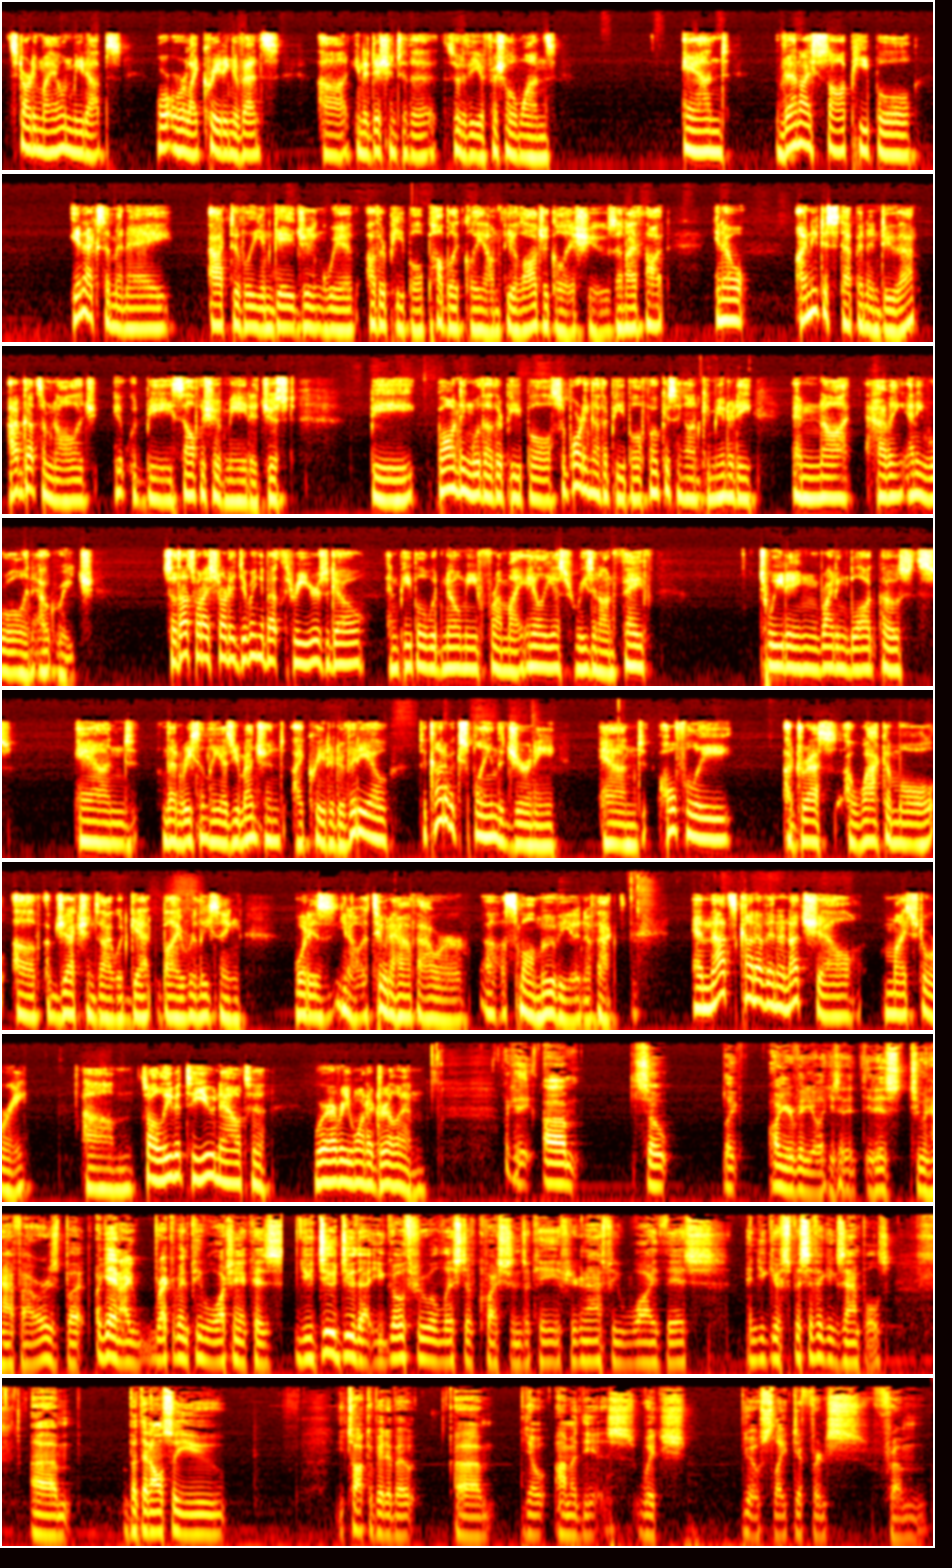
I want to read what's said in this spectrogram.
starting my own meetups or, or like creating events uh, in addition to the sort of the official ones. And then I saw people in EXMNA actively engaging with other people publicly on theological issues. And I thought, you know, I need to step in and do that. I've got some knowledge. It would be selfish of me to just be bonding with other people, supporting other people, focusing on community, and not having any role in outreach. So that's what I started doing about three years ago, and people would know me from my alias, Reason on Faith, tweeting, writing blog posts, and then recently, as you mentioned, I created a video to kind of explain the journey and hopefully address a whack a mole of objections I would get by releasing what is, you know, a two and a half hour, uh, small movie in effect. And that's kind of in a nutshell my story. Um, so I'll leave it to you now to wherever you want to drill in. Okay. Um, so, like on your video, like you said, it, it is two and a half hours. But again, I recommend people watching it because you do do that. You go through a list of questions. Okay, if you're going to ask me why this, and you give specific examples. Um, but then also you you talk a bit about um, you know Ahmadiyas, which you know slight difference from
